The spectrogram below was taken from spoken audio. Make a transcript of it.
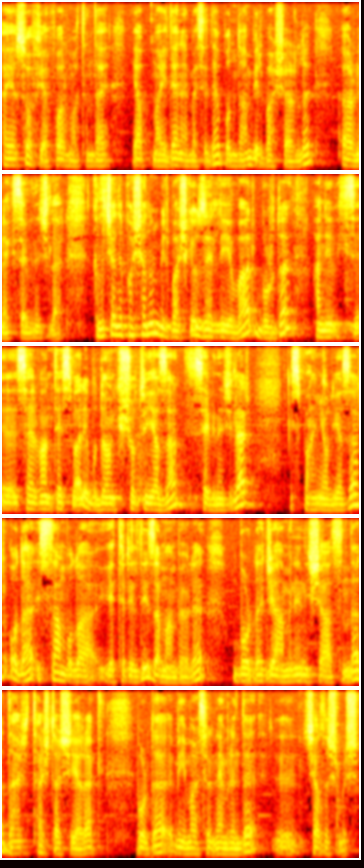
Ayasofya formatında yapmayı denemesi de bundan bir başarılı örnek sevgiliciler. Kılıçhali Paşa'nın bir başka özelliği var burada. Hani e, Cervantes var ya bu Don Quixote'u yazan sevgiliciler. İspanyol yazar. O da İstanbul'a getirildiği zaman böyle burada caminin inşasında taş taşıyarak burada Mimar Sinan emrinde e, çalışmış.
